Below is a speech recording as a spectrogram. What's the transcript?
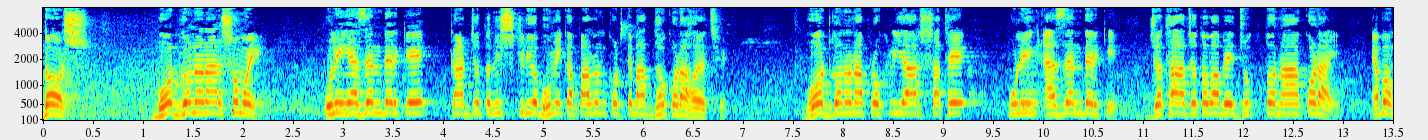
দশ, ভোট গণনার সময়ে পুলিং এজেন্টদেরকে কার্যত নিষ্ক্রিয় ভূমিকা পালন করতে বাধ্য করা হয়েছে। ভোট গণনা প্রক্রিয়ার সাথে পুলিং এজেন্টদেরকে যথাযথভাবে যুক্ত না করায় এবং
